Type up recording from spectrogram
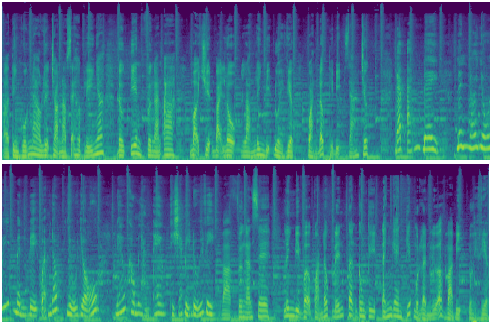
ờ, tình huống nào lựa chọn nào sẽ hợp lý nhá. Đầu tiên phương án A, mọi chuyện bại lộ làm Linh bị đuổi việc, quản đốc thì bị giáng chức. Đáp án B Linh nói dối mình bị quản đốc dụ dỗ Nếu không làm theo thì sẽ bị đuổi việc Và phương án C, Linh bị vợ quản đốc đến tận công ty đánh ghen tiếp một lần nữa và bị đuổi việc.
